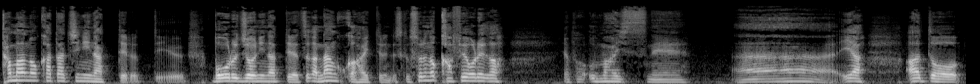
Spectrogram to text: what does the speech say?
玉の形になってるっていう、ボール状になってるやつが何個か入ってるんですけど、それのカフェオレが、やっぱうまいっすね。ああ、いや、あと、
